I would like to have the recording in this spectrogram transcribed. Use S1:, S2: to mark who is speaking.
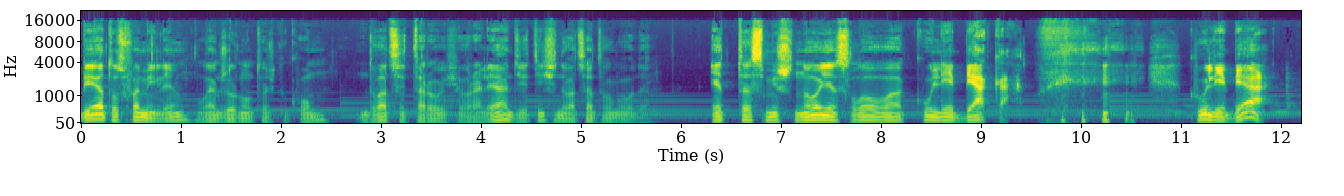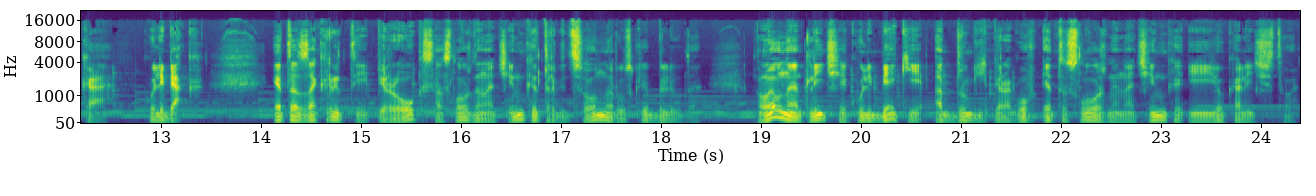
S1: Beatus фамилия, livejournal.com, 22 февраля 2020 года. Это смешное слово «кулебяка». Кулебяка. Кулебяк. Это закрытый пирог со сложной начинкой, традиционно русское блюдо. Главное отличие кулебяки от других пирогов – это сложная начинка и ее количество.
